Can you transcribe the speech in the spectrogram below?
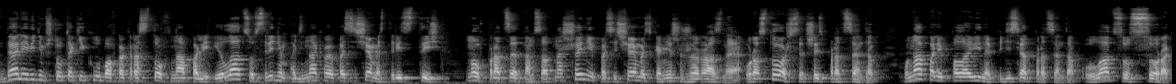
Далее видим, что у таких клубов, как Ростов, Наполи и Лацо в среднем одинаковая посещаемость 30 тысяч, но в процентном соотношении посещаемость, конечно же, разная. Разная. У Ростова 66%, у Наполи половина 50%, у Лацо 40%.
